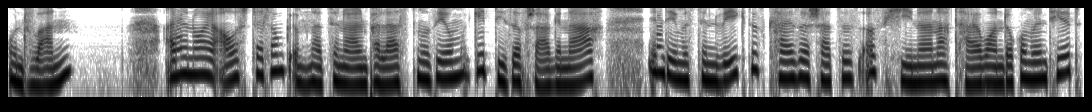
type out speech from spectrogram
Und wann? Eine neue Ausstellung im Nationalen Palastmuseum geht dieser Frage nach, indem es den Weg des Kaiserschatzes aus China nach Taiwan dokumentiert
